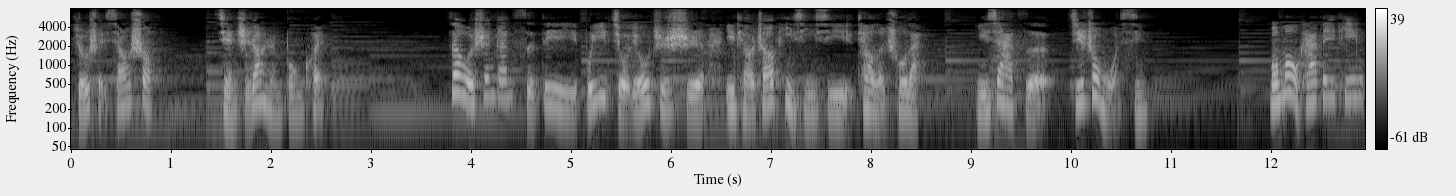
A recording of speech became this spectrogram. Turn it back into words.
酒水销售，简直让人崩溃。在我深感此地不宜久留之时，一条招聘信息跳了出来，一下子击中我心。某某咖啡厅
